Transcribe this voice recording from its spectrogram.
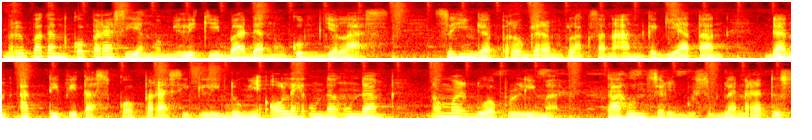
merupakan koperasi yang memiliki badan hukum jelas, sehingga program pelaksanaan kegiatan dan aktivitas koperasi dilindungi oleh Undang-Undang Nomor 25 Tahun 1992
